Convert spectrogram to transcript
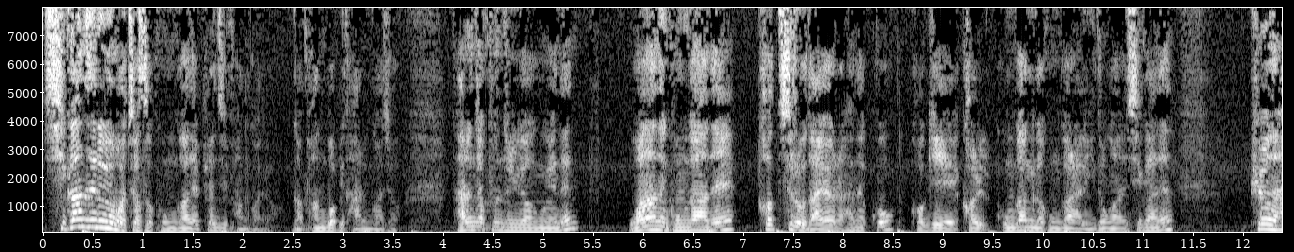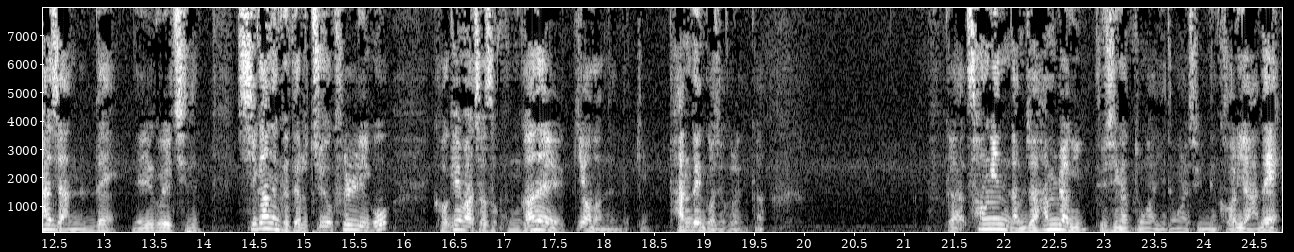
시간 흐름에 맞춰서 공간을 편집한 거예요. 그러니까 방법이 다른 거죠. 다른 작품들 경우에는 원하는 공간을 컷으로 나열을 해놓고 거기에 걸, 공간과 공간을 이동하는 시간은 표현을 하지 않는데 1917은 시간은 그대로 쭉 흘리고 거기에 맞춰서 공간을 끼워 넣는 느낌 반대인 거죠 그러니까 그러니까 성인 남자 한 명이 2시간 동안 이동할 수 있는 거리 안에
